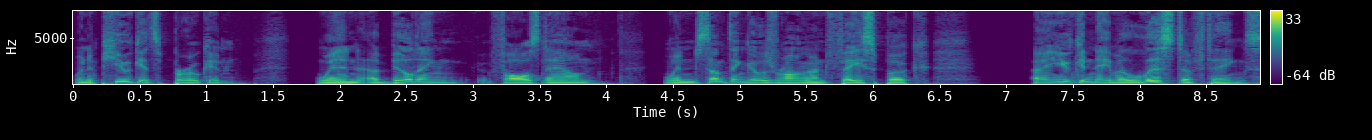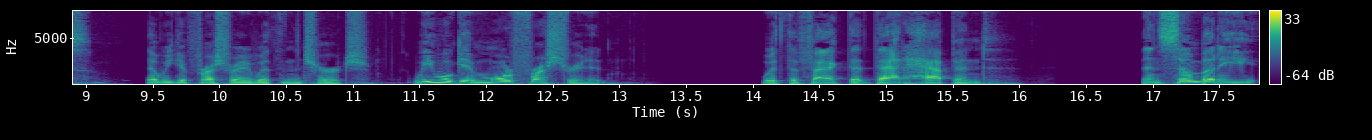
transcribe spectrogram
when a pew gets broken, when a building falls down, when something goes wrong on Facebook. I mean, you can name a list of things that we get frustrated with in the church we will get more frustrated with the fact that that happened than somebody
